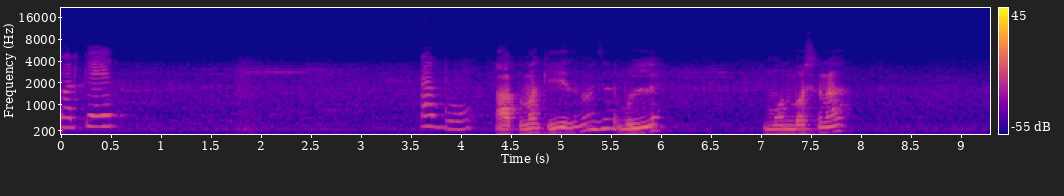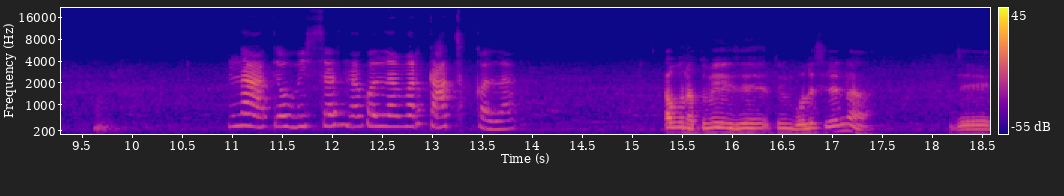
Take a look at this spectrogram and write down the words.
মার্কেট। আবু আর তোমার কি যেন যে বললে? মন বসে না? না কেউ বিশ্বাস না করলে আমার কাজ কলা। আবু না তুমি যে তুমি বলেছিলে না যে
